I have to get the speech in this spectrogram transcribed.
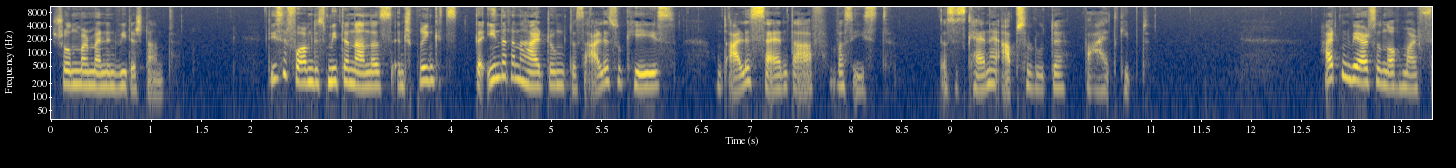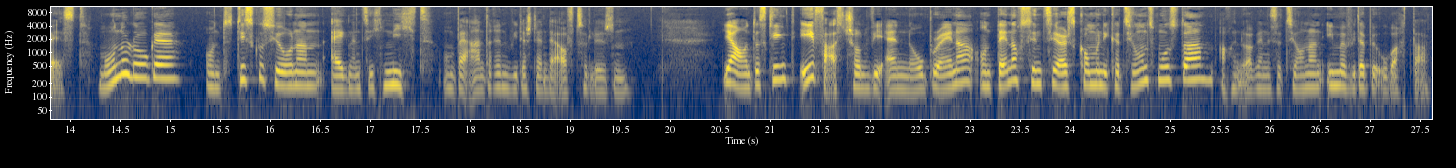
schon mal meinen Widerstand. Diese Form des Miteinanders entspringt der inneren Haltung, dass alles okay ist und alles sein darf, was ist, dass es keine absolute Wahrheit gibt. Halten wir also nochmal fest, Monologe und Diskussionen eignen sich nicht, um bei anderen Widerstände aufzulösen. Ja, und das klingt eh fast schon wie ein No-Brainer und dennoch sind sie als Kommunikationsmuster, auch in Organisationen, immer wieder beobachtbar.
